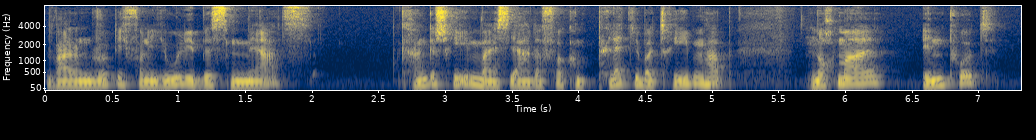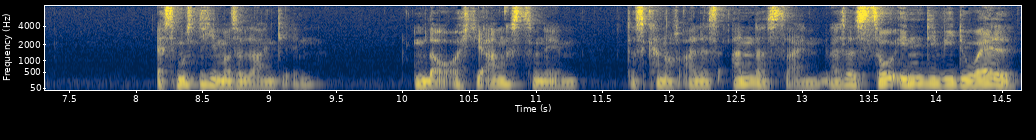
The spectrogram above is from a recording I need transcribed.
war dann wirklich von Juli bis März krankgeschrieben, weil ich das Jahr davor komplett übertrieben habe. Nochmal Input. Es muss nicht immer so lang gehen, um da euch die Angst zu nehmen. Das kann auch alles anders sein. Das ist so individuell.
